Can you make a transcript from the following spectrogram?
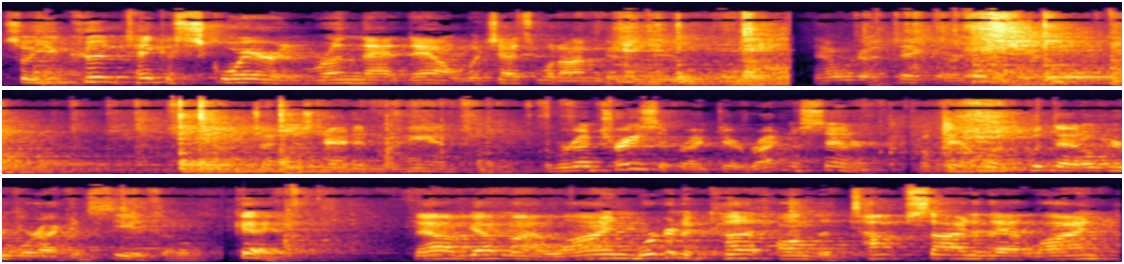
So you could take a square and run that down, which that's what I'm gonna do. Now we're gonna take our which I just had in my hand. And we're gonna trace it right there, right in the center. Okay, I'm gonna put that over here where I can see it though. Okay, now I've got my line. We're gonna cut on the top side of that line,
